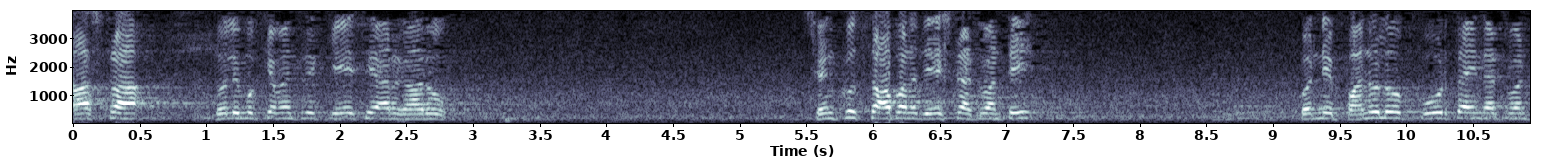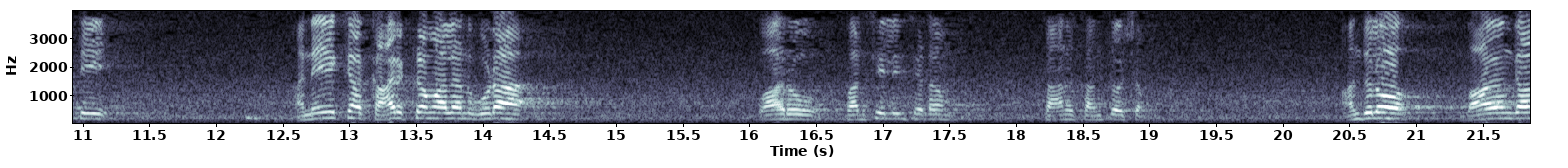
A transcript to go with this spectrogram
రాష్ట్ర తొలి ముఖ్యమంత్రి కేసీఆర్ గారు శంకుస్థాపన చేసినటువంటి కొన్ని పనులు పూర్తయినటువంటి అనేక కార్యక్రమాలను కూడా వారు పరిశీలించడం చాలా సంతోషం. అందులో భాగంగా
